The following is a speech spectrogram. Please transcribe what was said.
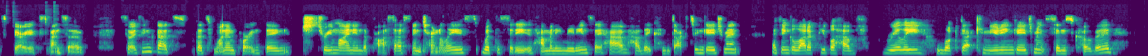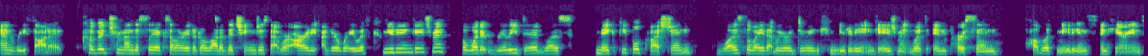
It's very expensive. So I think that's that's one important thing, streamlining the process internally with the city, how many meetings they have, how they conduct engagement. I think a lot of people have really looked at community engagement since COVID and rethought it. COVID tremendously accelerated a lot of the changes that were already underway with community engagement. But what it really did was make people question was the way that we were doing community engagement with in person public meetings and hearings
